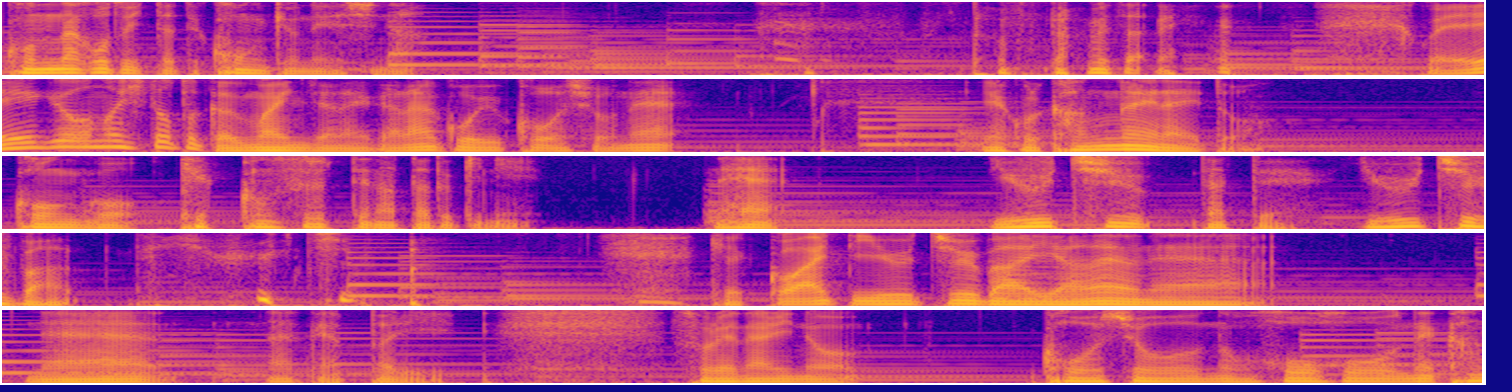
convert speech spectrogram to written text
こんなこと言ったって根拠ねえしな。多分ダメだね。これ営業の人とかうまいんじゃないかなこういう交渉ね。いやこれ考えないと。今後結婚するってなった時に。ね。YouTube だって YouTuber YouTuber 結婚相手 YouTuber 嫌だよね。ね。なんかやっぱりそれなりの交渉の方法をね考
